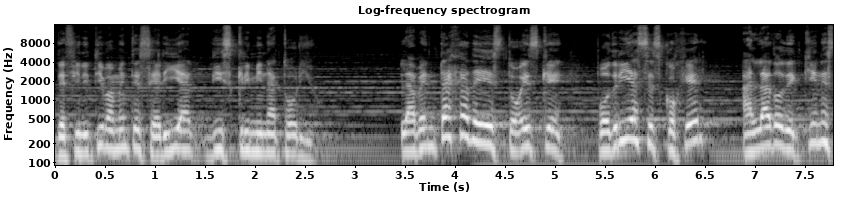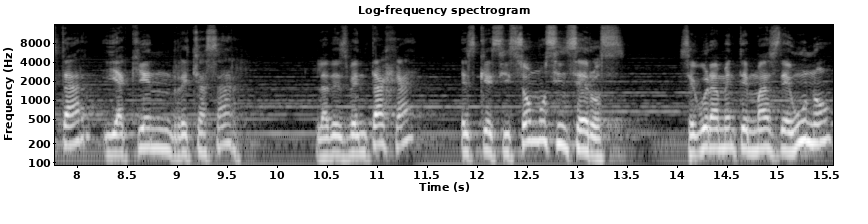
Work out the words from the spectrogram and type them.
definitivamente sería discriminatorio. La ventaja de esto es que podrías escoger al lado de quién estar y a quién rechazar. La desventaja es que si somos sinceros, seguramente más de uno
